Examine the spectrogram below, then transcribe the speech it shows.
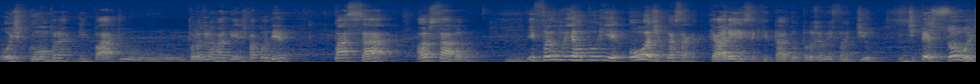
hoje compra em parte o, o programa deles para poder passar aos sábados. E foi um erro porque hoje com essa carência que está do programa infantil e de pessoas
